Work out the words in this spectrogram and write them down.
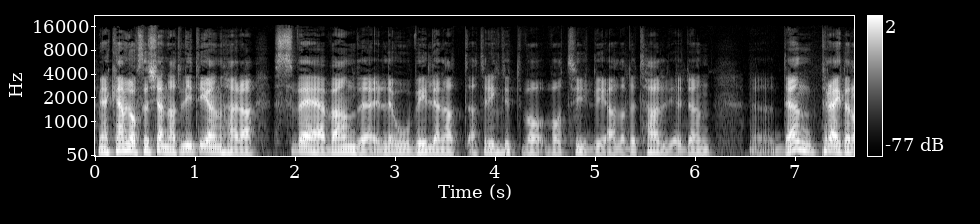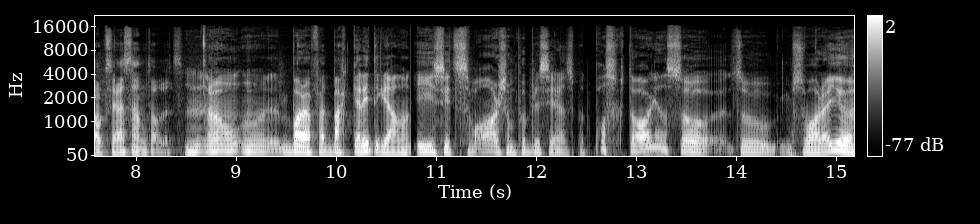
men jag kan väl också känna att lite grann här äh, svävande eller oviljan att, att mm. riktigt vara var tydlig i alla detaljer, den, den präglar också det här samtalet. Mm, bara för att backa lite grann, i sitt svar som publicerades på påskdagen så, så svarar ju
